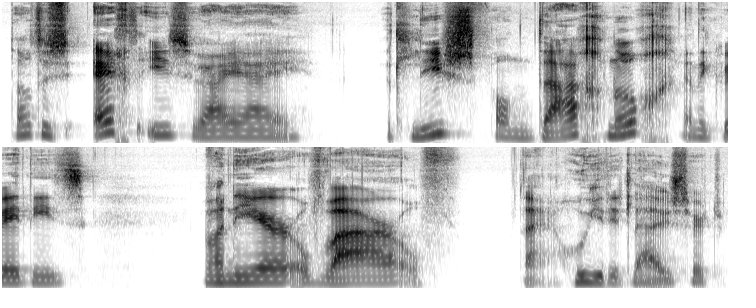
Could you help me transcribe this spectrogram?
Dat is echt iets waar jij het liefst vandaag nog, en ik weet niet wanneer of waar of nou ja, hoe je dit luistert.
